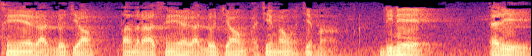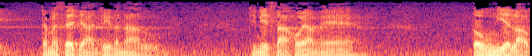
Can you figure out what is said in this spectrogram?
ဆင်းရဲကလွတ်ကြောင်းတန္တရာဆင်းရဲကလွတ်ကြောင်းအကျင့်ကောင်းအကျင့်မှန်ဒီနေ့အဲ့ဒီဓမ္မစကြာဒေသနာကိုဒီနေ့စာဟောရမယ် ၃ရက်လောက်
